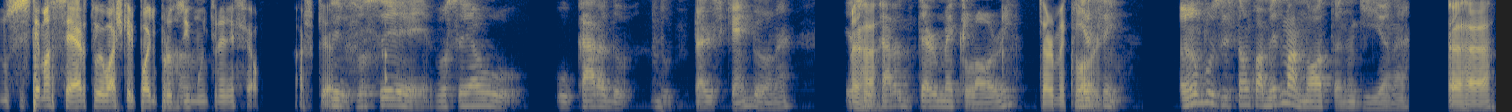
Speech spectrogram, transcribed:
no sistema certo, eu acho que ele pode produzir uhum. muito na NFL. Acho que é. Você, você é o, o cara do, do Paris Campbell, né? Eu uhum. sou o cara do Terry McLaurin. Terry McLaurin. E assim, ambos estão com a mesma nota no guia, né? Uhum.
